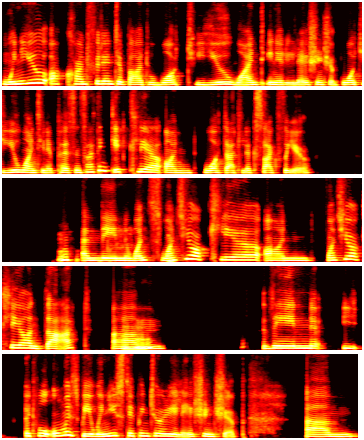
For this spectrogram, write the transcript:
When you are confident about what you want in a relationship, what you want in a person, so I think get clear on what that looks like for you. Mhm. And then once once you are clear on once you are clear on that, um, then y it will almost be when you step into a relationship, um,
